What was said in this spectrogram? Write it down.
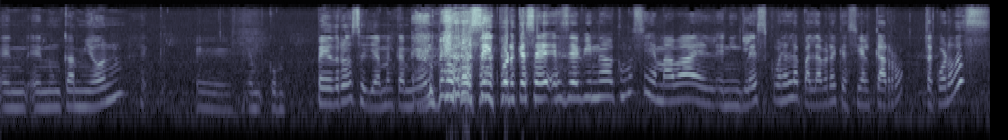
en, en un camión, eh, con Pedro se llama el camión. Pedro, sí, porque se, vino, ¿cómo se llamaba el, en inglés? ¿Cuál es la palabra que hacía el carro? ¿Te acuerdas?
